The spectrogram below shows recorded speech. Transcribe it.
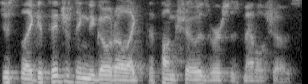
just like it's interesting to go to like the punk shows versus metal shows,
